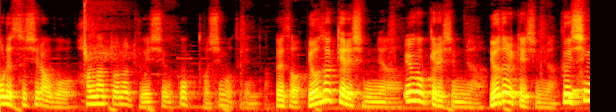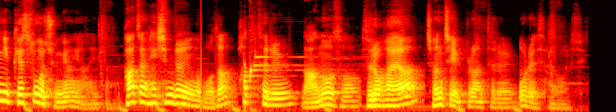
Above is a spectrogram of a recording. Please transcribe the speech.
오래 쓰시라고 하나 또는 두 개씩은 꼭더 심어드린다. 그래서 6개를 심냐 7개를 심냐 8개 심냐 그 식립 개수가 중요한 게 아니다. 가장 핵심적인 건 뭐다? 파트를 나눠서 들어가야 전체 임플란트 를 오래 사용할 수 있다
